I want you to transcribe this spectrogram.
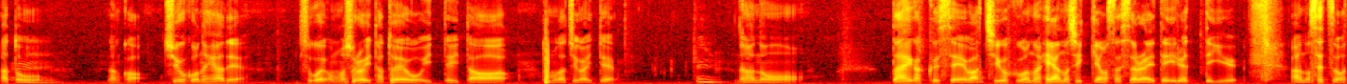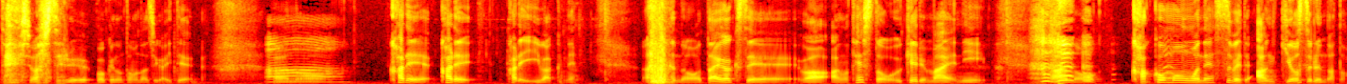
あと、うん、なんか中国語の部屋ですごい面白い例えを言っていた友達がいて、うん、あの大学生は中国語の部屋の実験をさせられているっていうあの説を提唱してる 僕の友達がいてあの彼彼彼曰くねあの大学生はあのテストを受ける前にあの 過去問をね全て暗記をするんだと。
